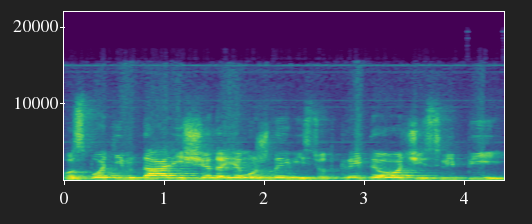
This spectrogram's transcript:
Господь їм далі ще дає можливість відкрити очі сліпі.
